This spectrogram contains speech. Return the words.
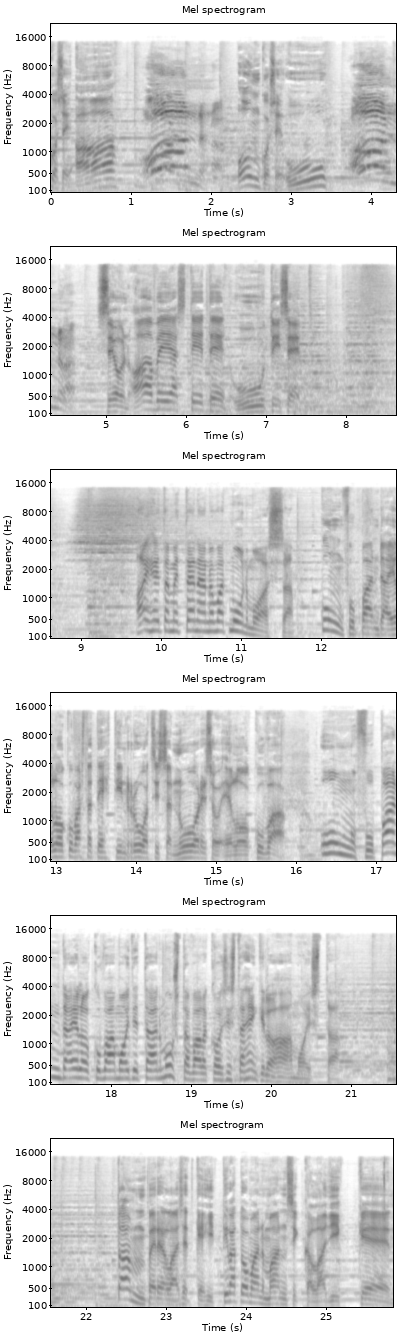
Onko se A? On! Onko se U? On! Se on AVSTTn uutiset. Aiheitamme tänään ovat muun muassa Kung Fu Panda-elokuvasta tehtiin Ruotsissa nuorisoelokuva. Ung Fu Panda-elokuvaa moititaan mustavalkoisista henkilöhahmoista. Tamperelaiset kehittivät oman mansikkalajikkeen.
